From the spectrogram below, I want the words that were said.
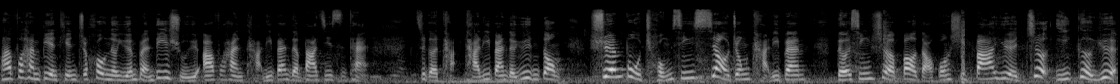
阿富汗变天之后呢，原本隶属于阿富汗塔利班的巴基斯坦，这个塔塔利班的运动宣布重新效忠塔利班。德新社报道，光是八月这一个月，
